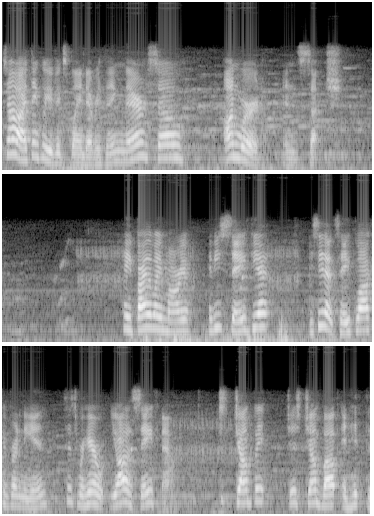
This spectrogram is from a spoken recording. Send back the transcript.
So I think we've explained everything there, so onward and such. Hey, by the way, Mario, have you saved yet? You see that save block in front of the inn? Since we're here, you ought to save now. Just jump it, just jump up and hit the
